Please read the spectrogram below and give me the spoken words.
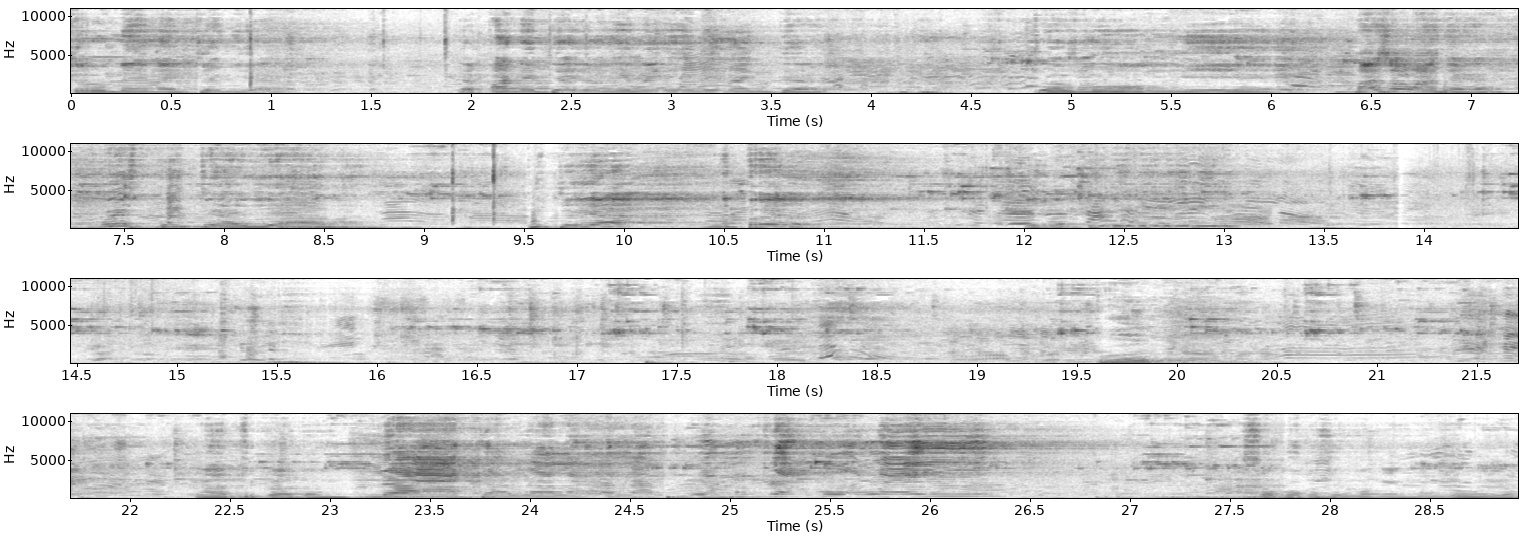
kerune menjeng ya. Ya panitia yang ini ini menjeng. Ngomongi Masuk mas ya. wis budaya Mas. Budaya ngetril. Bu. Ngadeg kok. Lah, dalah lah. Sapa sing mengingkung kuwi ya.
